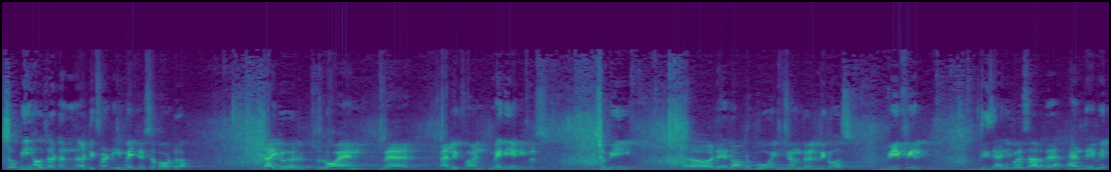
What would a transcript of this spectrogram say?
So we have certain uh, different images about the tiger, lion, bear, elephant, many animals. So we uh, dare not to go in jungle because we feel these animals are there and they will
